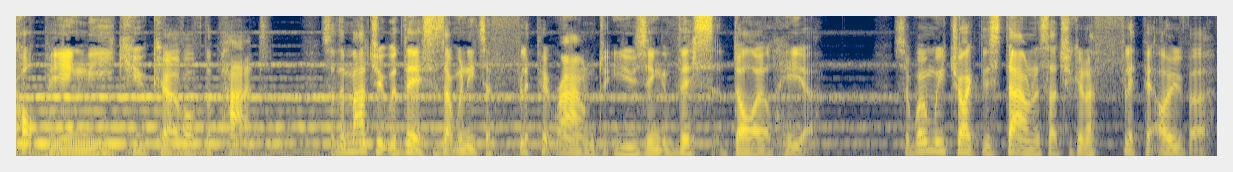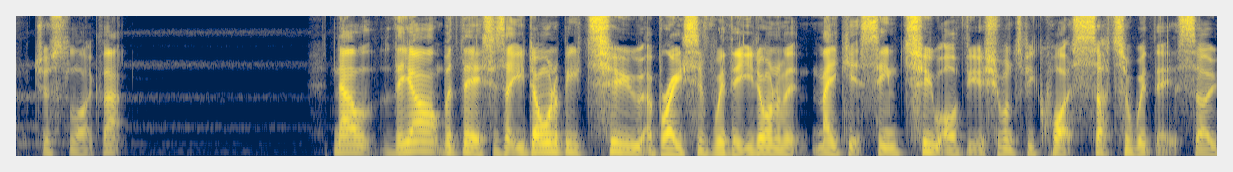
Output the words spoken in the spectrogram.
copying the EQ curve of the pad. So the magic with this is that we need to flip it round using this dial here. So when we drag this down, it's actually going to flip it over just like that. Now, the art with this is that you don't want to be too abrasive with it. You don't want to make it seem too obvious. You want to be quite subtle with it. So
